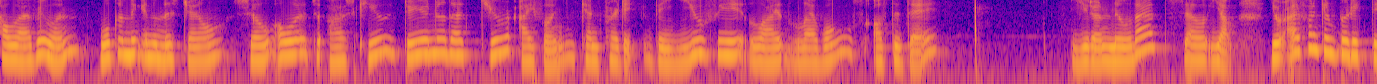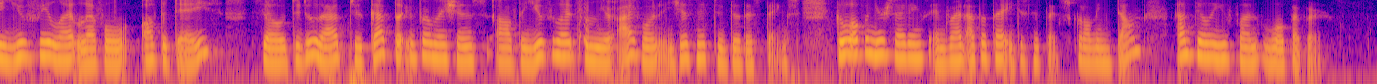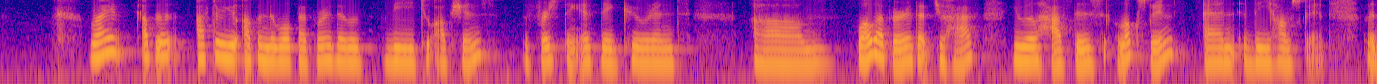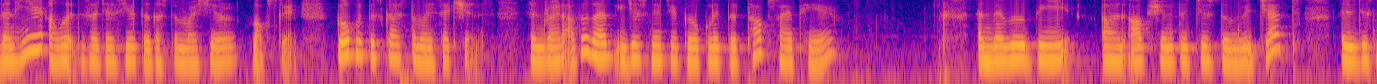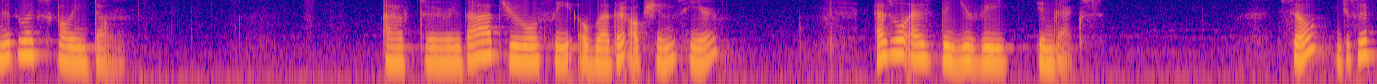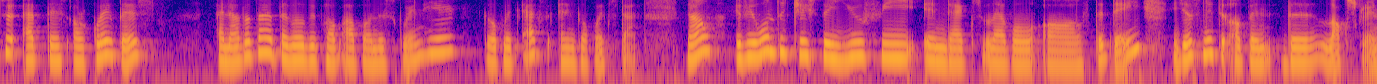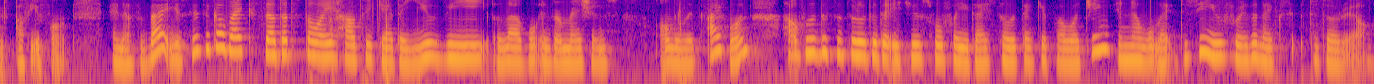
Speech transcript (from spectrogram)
Hello everyone, welcome back into this channel. So I would like to ask you, do you know that your iPhone can predict the UV light levels of the day? You don't know that? So yeah, your iPhone can predict the UV light level of the days. So to do that, to get the informations of the UV light from your iPhone, you just need to do these things. Go open your settings and right after that, you just need to like scrolling down until you find wallpaper right? After you open the wallpaper there will be two options. The first thing is the current um, wallpaper that you have. You will have this lock screen and the home screen. But then here i would like to suggest you to customize your lock screen. Go click this customize sections. And right after that you just need to go click the top side here. And there will be an option to choose the widget. And you just need to like scrolling down after that you will see a weather options here as well as the UV index. So you just need to add this or click this and after that that will be pop up on the screen here go click X and go click done. Now, if you want to check the UV index level of the day, you just need to open the lock screen of your phone. And after that, you just need to go back. So that's the way how to get the UV level informations only with iPhone. Hopefully this tutorial today is useful for you guys. So thank you for watching and I would like to see you for the next tutorial.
